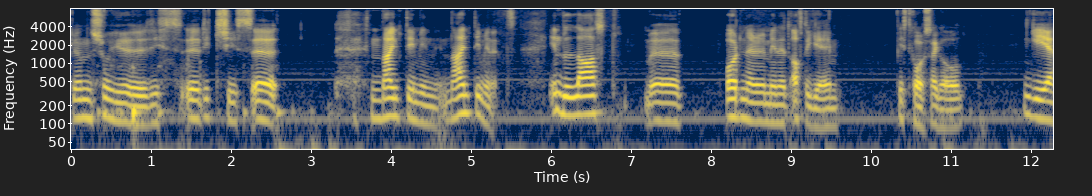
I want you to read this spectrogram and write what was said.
Gonna show you this uh, Ricci's uh, 90 minute 90 minutes in the last uh, ordinary minute of the game. He scores a goal yeah.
